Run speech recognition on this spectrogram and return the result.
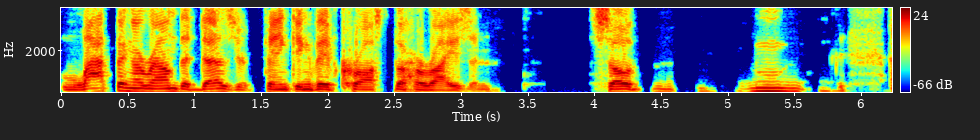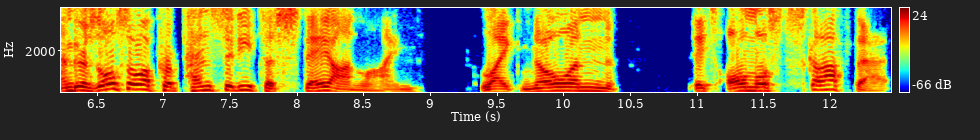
lapping around the desert thinking they've crossed the horizon. So, mm, and there's also a propensity to stay online. Like no one, it's almost scoffed at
